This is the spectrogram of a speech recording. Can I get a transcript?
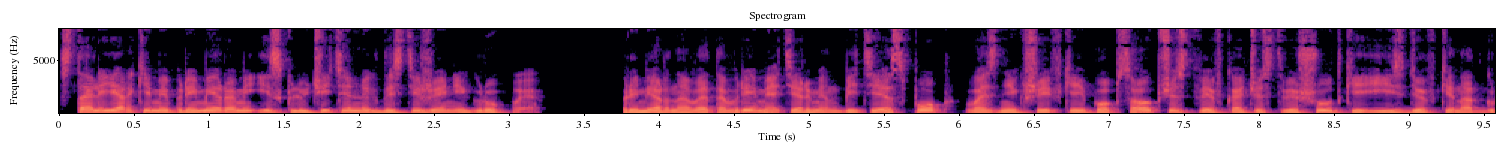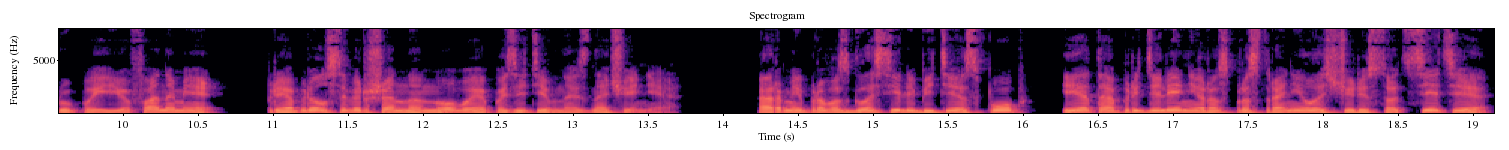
стали яркими примерами исключительных достижений группы. Примерно в это время термин BTS-поп, возникший в кей-поп-сообществе в качестве шутки и издевки над группой и ее фанами, приобрел совершенно новое позитивное значение. Армии провозгласили BTS-поп, и это определение распространилось через соцсети,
